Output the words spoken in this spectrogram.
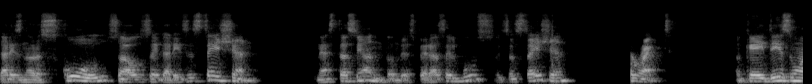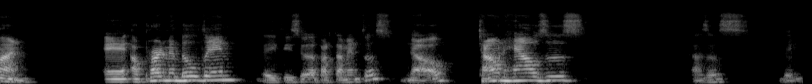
That is not a school. So I will say that is a station. Una estación donde esperas el bus. It's a station. Correct. Okay, this one. Uh, apartment building, edificio de apartamentos. No. Townhouses, casas del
